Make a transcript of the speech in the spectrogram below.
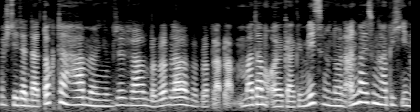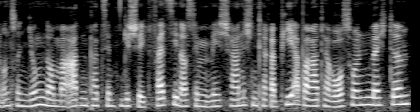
Was steht denn da? Dr. Hameln, blablabla, blablabla. Madame Olga, gemäß Ihren neuen Anweisungen habe ich Ihnen unseren jungen Nomadenpatienten geschickt. Falls Sie ihn aus dem mechanischen Therapieapparat herausholen möchten,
